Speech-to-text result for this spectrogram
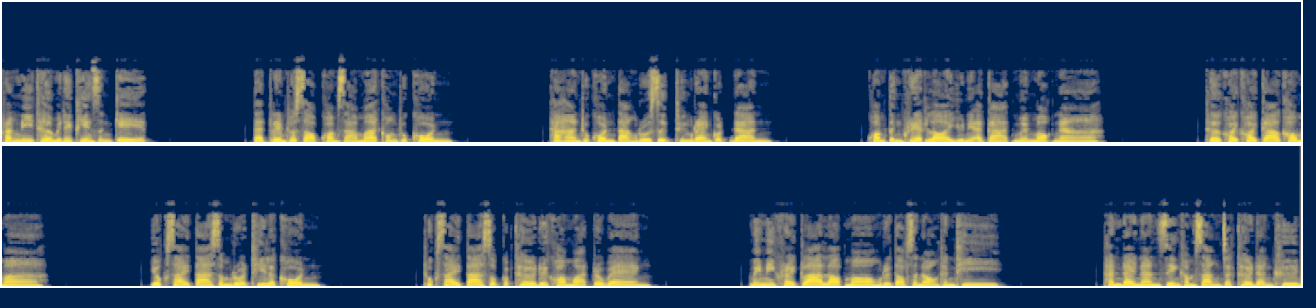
ครั้งนี้เธอไม่ได้เพียงสังเกต แต่เตรียมทดสอบความสามารถของทุกคน ทหารทุกคนต่างรู้สึกถึงแรงกดดัน ความตึงเครียดลอยอยู่ในอากาศเหมือนหมอกหนา เธอค่อยๆก้าวเข้ามา ยกสายตาสำรวจทีละคน ทุกสายตาสบกับเธอด้วยความหวาดระแวง ไม่มีใครกล้าลอบมองหรือตอบสนองทันที ทันใดนั้นเสียงคำสั่งจากเธอดังขึ้น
